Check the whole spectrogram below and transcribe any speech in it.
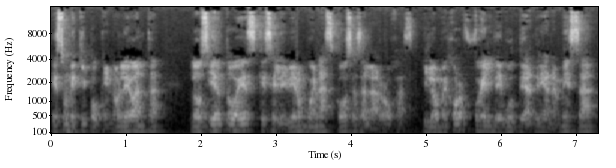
es un equipo que no levanta, lo cierto es que se le vieron buenas cosas a las Rojas, y lo mejor fue el debut de Adriana Mesa,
